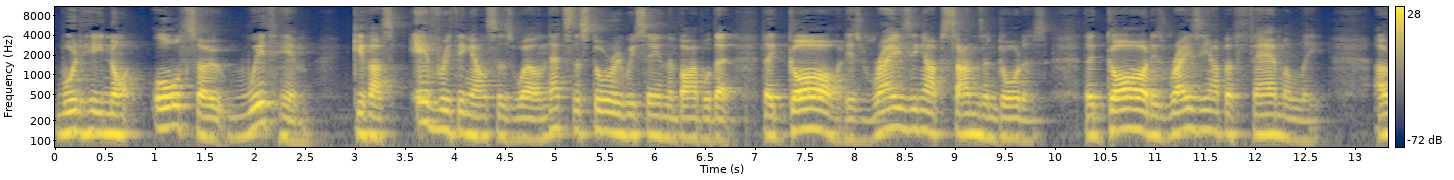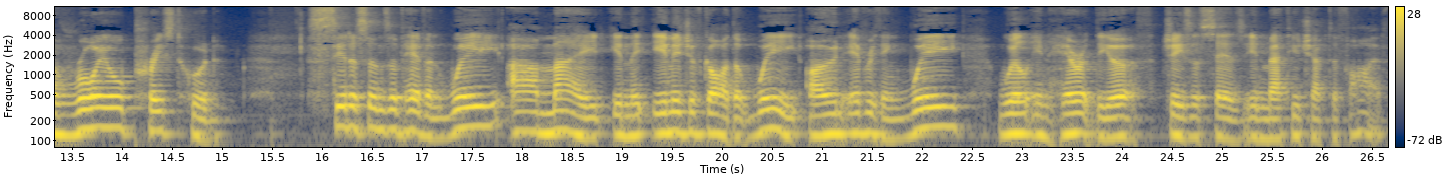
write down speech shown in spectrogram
would he not also with him give us everything else as well? And that's the story we see in the Bible that, that God is raising up sons and daughters, that God is raising up a family, a royal priesthood citizens of heaven. We are made in the image of God, that we own everything. We will inherit the earth, Jesus says in Matthew chapter 5.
